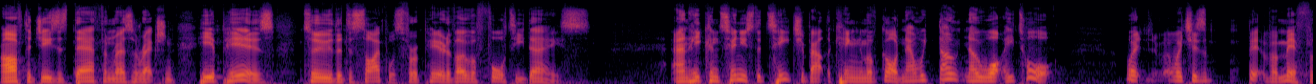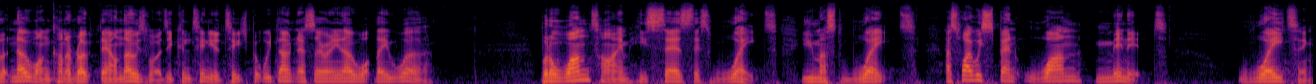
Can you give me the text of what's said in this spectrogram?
After Jesus' death and resurrection, he appears to the disciples for a period of over 40 days. And he continues to teach about the kingdom of God. Now, we don't know what he taught, which, which is a bit of a myth that no one kind of wrote down those words. He continued to teach, but we don't necessarily know what they were. But on one time, he says this wait, you must wait. That's why we spent one minute waiting.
